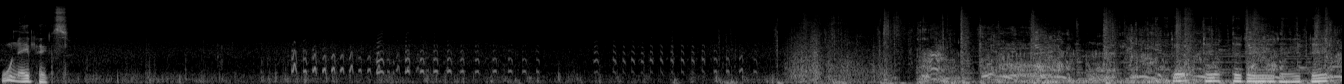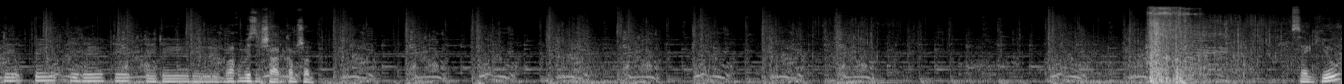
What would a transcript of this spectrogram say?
Uh, ein Apex. Mach ein bisschen Schaden, komm schon. Thank you.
